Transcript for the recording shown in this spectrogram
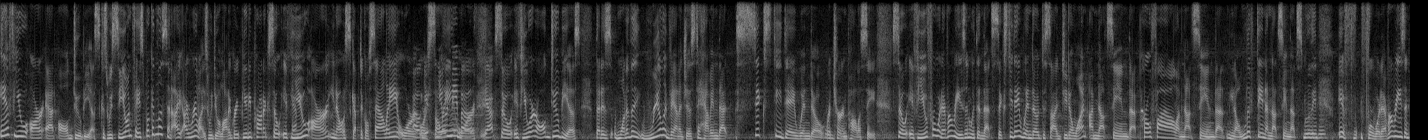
If you are at all dubious, because we see you on Facebook, and listen, I, I realize we do a lot of great beauty products. So if you are you know a skeptical Sally or Oh, or you- you and me or both. Yep. so if you are at all dubious, that is one of the real advantages to having that 60 day window Mm-hmm. return policy. So if you, for whatever reason, within that 60 day window decide, do you know what? I'm not seeing that profile. I'm not seeing that, you know, lifting. I'm not seeing that smoothing. Mm-hmm. If for whatever reason,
